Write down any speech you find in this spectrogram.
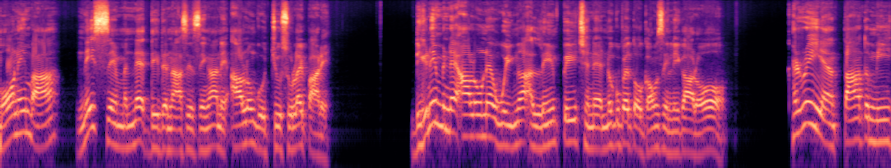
မော်နင်းမှာနေ့စဉ်မနေ့ဒေသနာအစီအစဉ်ကနေအားလုံးကိုကြိုဆိုလိုက်ပါတယ်ဒီကနေ့မနေ့အားလုံးနဲ့ဝေငါအလင်းပေးခြင်းတဲ့နှုတ်ကပတ်တော်ကောင်းစဉ်လေးကတော့ခရိယန်သားသမီး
